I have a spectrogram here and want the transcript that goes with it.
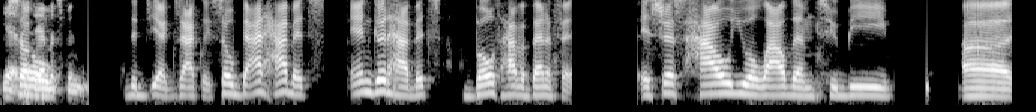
Yeah, so, the damage been the, yeah, exactly. So bad habits and good habits both have a benefit. It's just how you allow them to be uh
